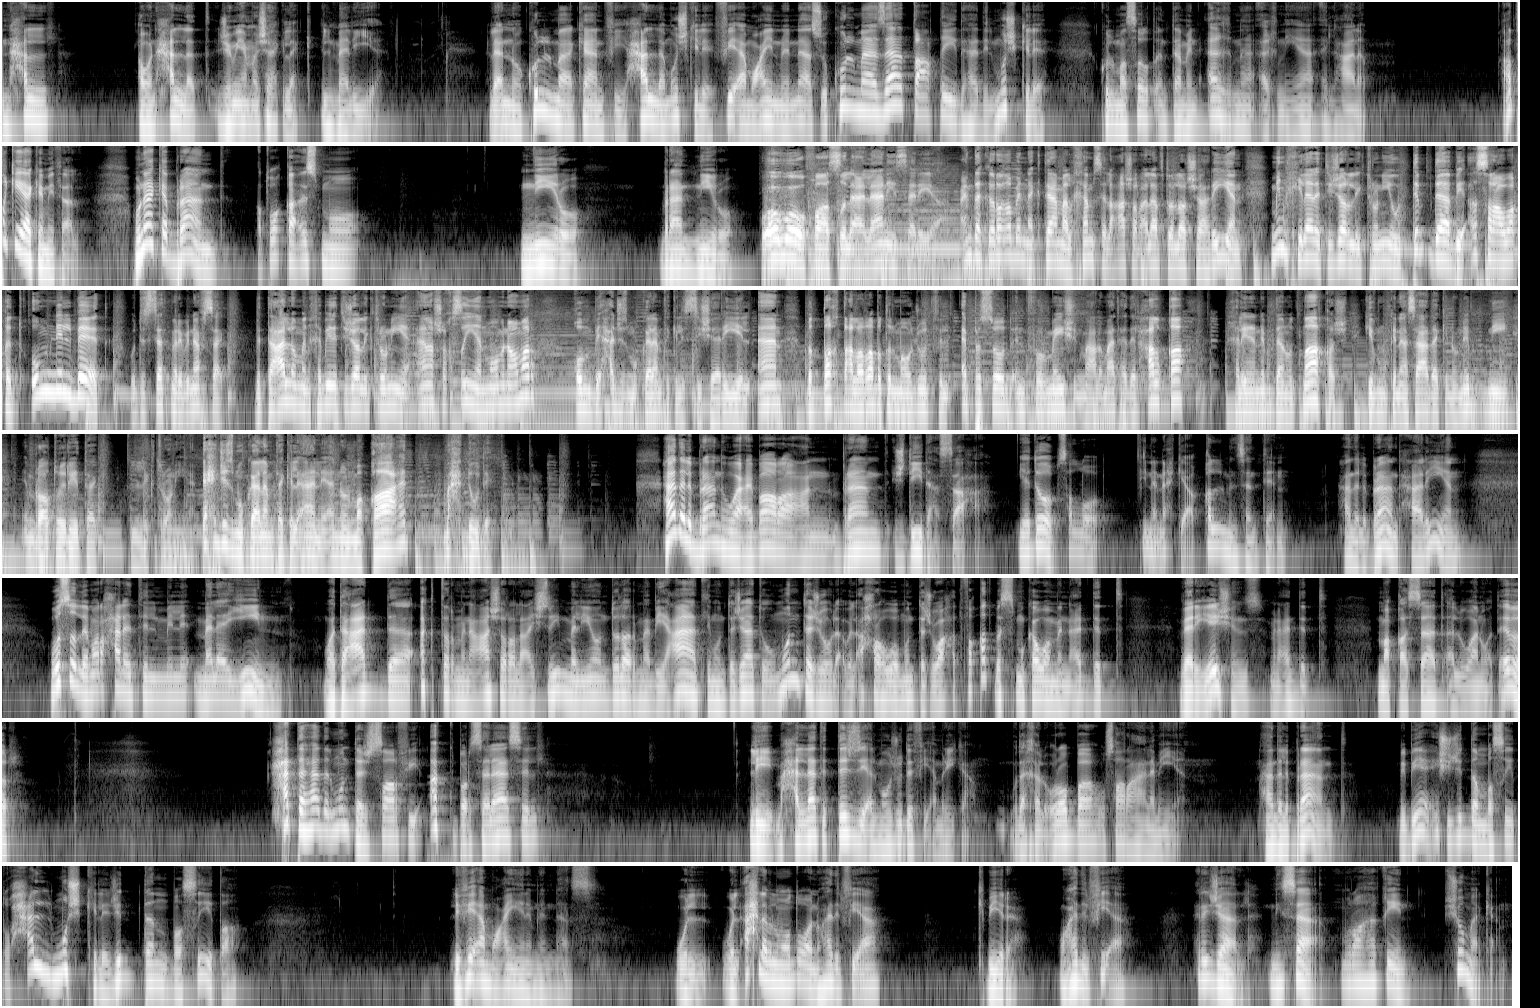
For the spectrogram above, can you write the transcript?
انحل أو انحلت جميع مشاكلك المالية. لأنه كل ما كان في حل مشكلة فئة معينة من الناس وكل ما زاد تعقيد هذه المشكلة كل ما صرت أنت من أغنى أغنياء العالم. أعطيك إياه كمثال. هناك brand أتوقع اسمه نيرو brand نيرو. wow wow فاصل إعلاني سريع. عندك الرغبة إنك تعمل 5 ل 10 آلاف دولار شهريا من خلال التجارة الإلكترونية وتبدأ بأسرع وقت ومن البيت وتستثمر بنفسك. بالتعلم من خبير التجارة الإلكترونية أنا شخصيا مؤمن عمر قم بحجز مكالمتك الاستشارية الآن بالضغط على الرابط الموجود في ال episode information معلومات هذه الحلقة. خلينا نبدأ نتناقش كيف ممكن أساعدك أنه نبني إمبراطوريتك الإلكترونية. احجز مكالمتك الآن لأنه المقاعد محدودة. هذا ال brand هو عبارة عن brand جديد على الساحة. يا دوب له فينا نحكي أقل من سنتين. هذا ال brand حاليا وصل لمرحلة الملايين. وتعدى أكثر من 10 ل 20 مليون دولار مبيعات لمنتجاته. ومنتجه لا بالأحرى هو منتج واحد فقط بس مكون من عدة variations من عدة مقاسات ألوان whatever حتى هذا المنتج صار في أكبر سلاسل لمحلات التجزئة الموجودة في أمريكا ودخل أوروبا وصار عالميا. هذا ال brand ببيع إشي جدا بسيط وحل مشكلة جدا بسيطة لفئة معينة من الناس. وال... والأحلى بالموضوع أنه هذه الفئة كبيرة وهذه الفئة رجال نساء مراهقين شو ما كان.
